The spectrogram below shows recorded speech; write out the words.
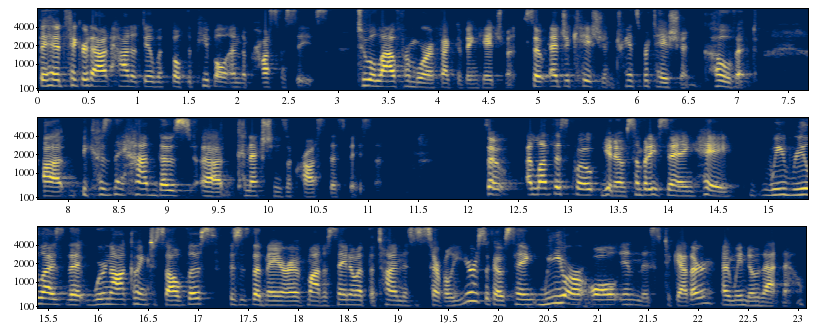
they had figured out how to deal with both the people and the processes to allow for more effective engagement. So education, transportation, COVID, uh, because they had those uh, connections across this basin. So I love this quote, you know, somebody saying, hey, we realize that we're not going to solve this. This is the mayor of Montesano at the time, this is several years ago, saying we are all in this together and we know that now.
